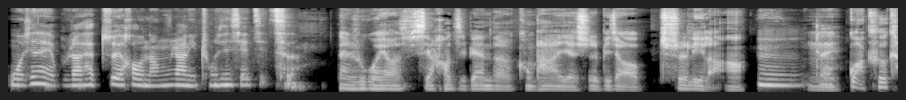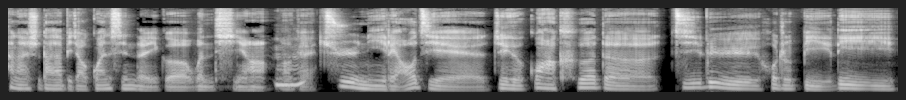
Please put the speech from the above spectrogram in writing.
我现在也不知道他最后能让你重新写几次。但如果要写好几遍的，恐怕也是比较吃力了啊。嗯，对，挂科看来是大家比较关心的一个问题啊。OK，据你了解，这个挂科的几率或者比例。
